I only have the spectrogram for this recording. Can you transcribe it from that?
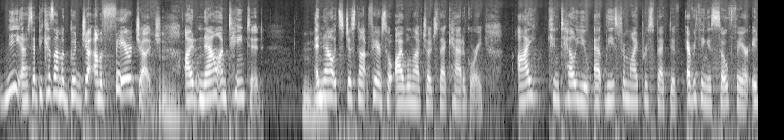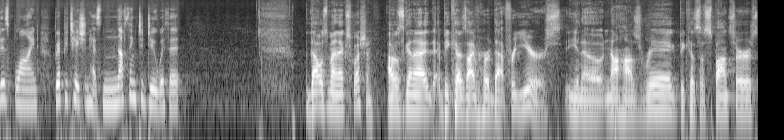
me? And I said, because I'm a good judge, I'm a fair judge. Mm-hmm. I, now I'm tainted. And mm-hmm. now it's just not fair, so I will not judge that category. I can tell you, at least from my perspective, everything is so fair. It is blind. Reputation has nothing to do with it. That was my next question. I was gonna because I've heard that for years. You know, Naha's rigged because of sponsors.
